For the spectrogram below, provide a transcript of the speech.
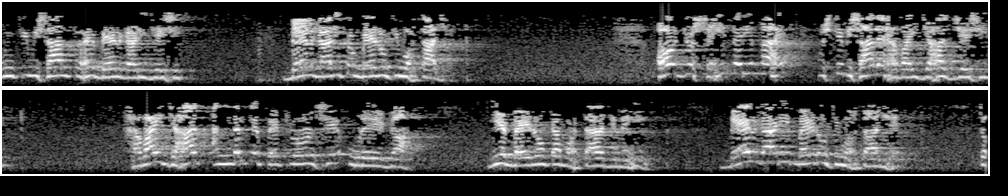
ان کی مثال تو ہے بیل گاڑی جیسی۔ بیل گاڑی تو بیلوں کی محتاج ہے۔ اور جو صحیح طریقہ ہے، اس کی مثال ہے ہوائی جہاز جیسی۔ ہوائی جہاز اندر کے پیٹرول سے اڑے گا۔ یہ بیلوں کا محتاج نہیں۔ بیل گاڑی بیلوں کی محتاج ہے۔ تو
